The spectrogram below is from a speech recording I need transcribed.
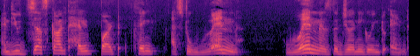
and you just can't help but think as to when, when is the journey going to end?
